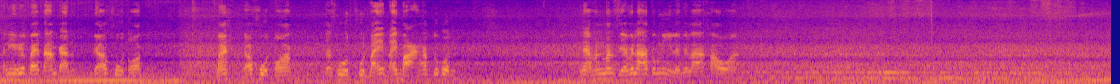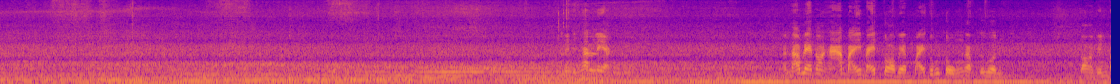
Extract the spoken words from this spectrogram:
อันนี้คือไปตามกัน เดี๋ยวขูดออกมาเดี๋ยวขูดออกจะขูดขูดใบใบบางครับทุกคน เนี่ยมันมันเสียเวลาตรงนี้เลยเวลาเขาอะอันนี้เป็นขั้นแรกอันดับแรกต้องหาใบใบต่อแบบใบตรงๆครับทุกคนต้องเป็นใบ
